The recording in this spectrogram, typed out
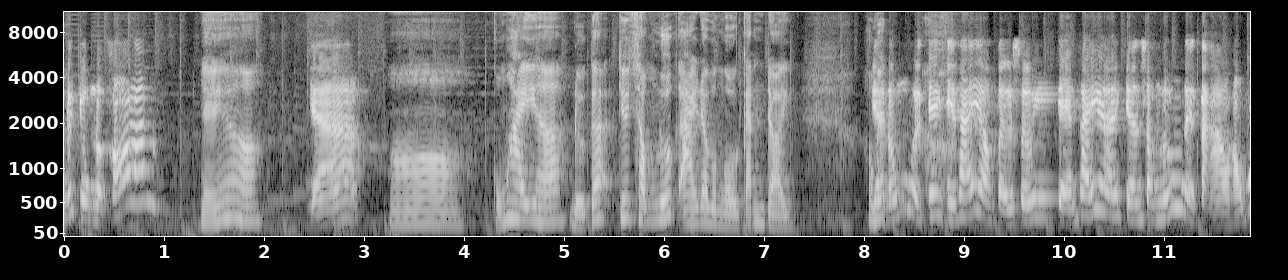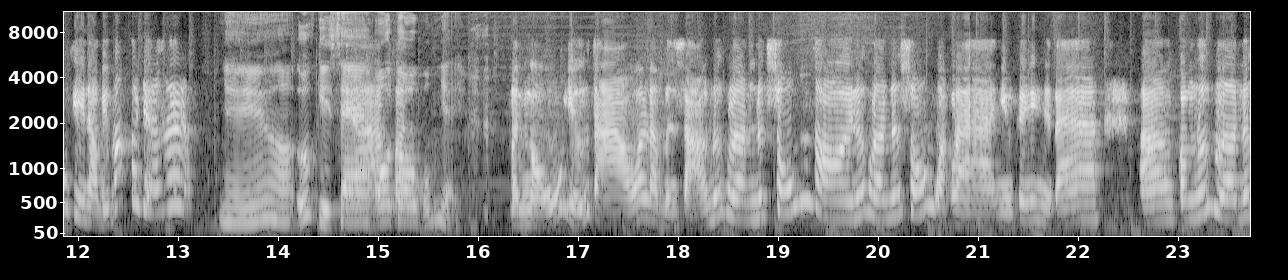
nói chung là khó lắm. Vậy hả? Dạ. Ờ, cũng hay ha, được á, chứ sông nước ai đâu mà ngồi canh trời. Không dạ biết, đúng rồi cái chị thấy không? Từ xưa em thấy trên sông nước này tàu không có khi nào bị mất hết trơn á. Vậy hả? ước gì xe Dạ, ô tô mình- cũng vậy. Mình ngủ giữ tàu á là mình sợ nước lên nước xuống thôi nước lên nước xuống hoặc là nhiều khi người ta ờ, con nước lên nước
